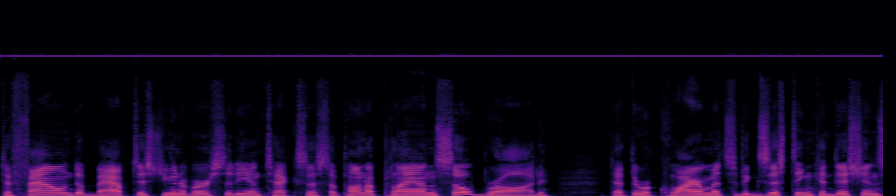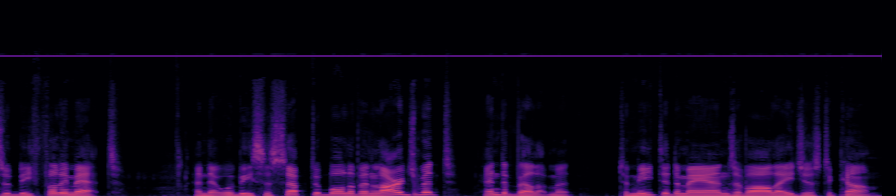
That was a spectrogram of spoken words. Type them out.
to found a Baptist university in Texas upon a plan so broad that the requirements of existing conditions would be fully met, and that would be susceptible of enlargement and development to meet the demands of all ages to come.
